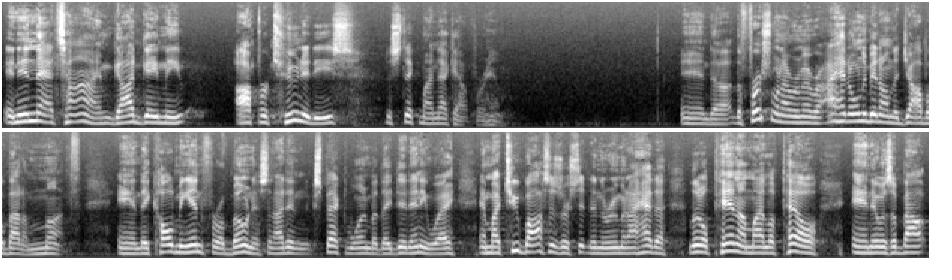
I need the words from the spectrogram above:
And in that time, God gave me opportunities to stick my neck out for Him. And uh, the first one I remember, I had only been on the job about a month. And they called me in for a bonus, and I didn't expect one, but they did anyway. And my two bosses are sitting in the room, and I had a little pin on my lapel, and it was about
